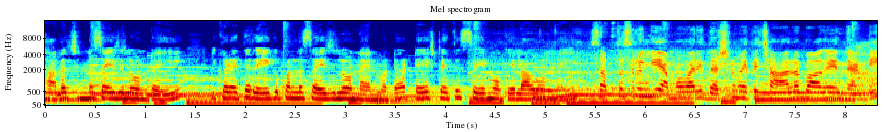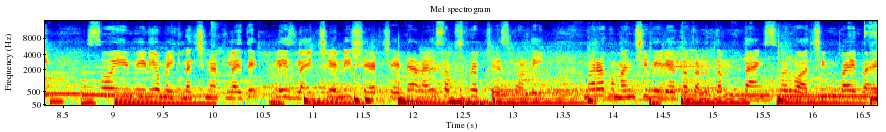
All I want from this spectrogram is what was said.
చాలా చిన్న సైజులో ఉంటాయి. ఇక్కడైతే రేగు పండ్ల సైజులో ఉన్నాయన్నమాట. టేస్ట్ అయితే సేమ్ ఒకేలాగా ఉన్నాయి. సప్తశృంగి అమ్మవారి దర్శనం అయితే చాలా బాగా అయిందండి. ఈ వీడియో మీకు నచ్చినట్లయితే ప్లీజ్ లైక్ చేయండి షేర్ చేయండి అలాగే సబ్స్క్రైబ్ చేసుకోండి. మరొక మంచి వీడియోతో కలుద్దాం. Thanks for watching bye bye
